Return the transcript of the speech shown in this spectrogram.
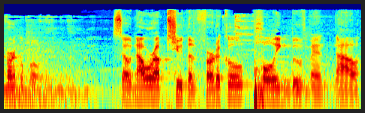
vertical pull. So now we're up to the vertical pulling movement. Now,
